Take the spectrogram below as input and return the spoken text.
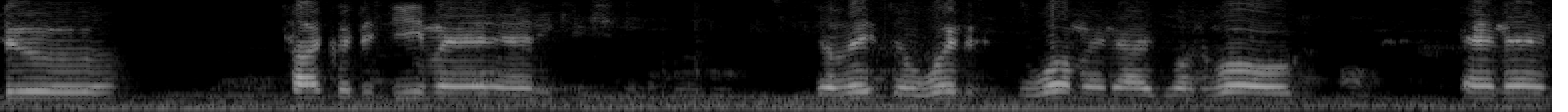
through, talk with the demon, and the, the, the woman uh, has gone rogue. And then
